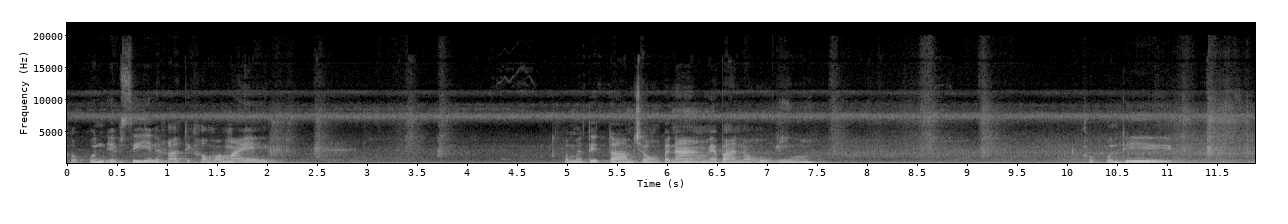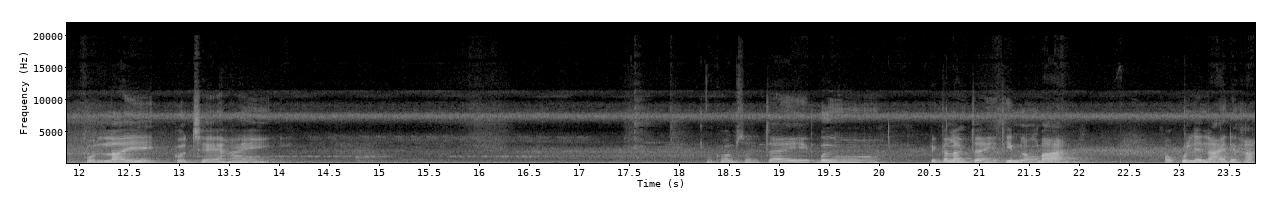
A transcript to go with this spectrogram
ขอบคุณ FC นะคะ ที่เขามาใหม่ เขามาติดตามช่องปะนางแม่บ้านน้องอุงอิง ขอบคุณที่กดไลค์ กดแชร์ให้ ความสนใจเบิงเป็นกำลังใจทีมหลังบานขอบคุณหลายๆด้วยค่ะ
